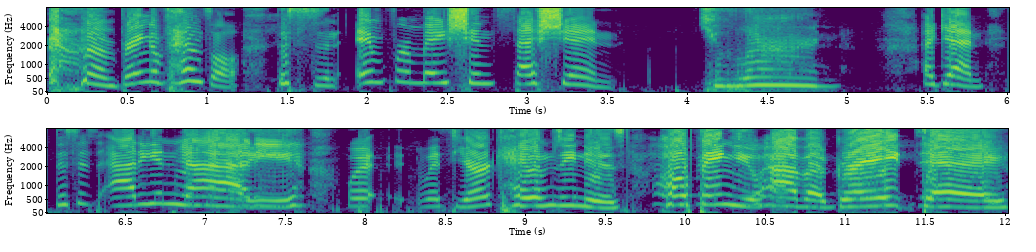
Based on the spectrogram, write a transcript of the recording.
Bring a pencil. This is an information session. You learn. Again, this is Addie and Maddie with, with your KMZ News, hoping you have a great day.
